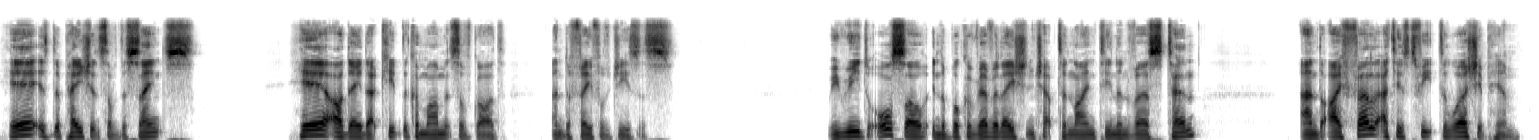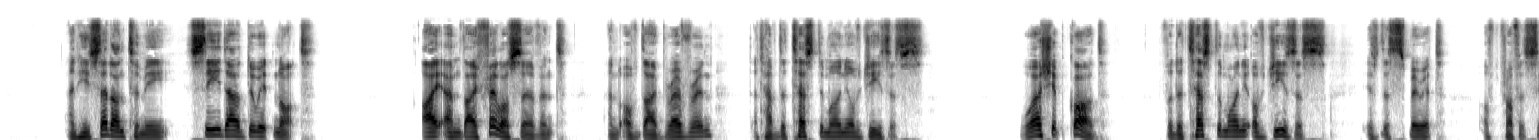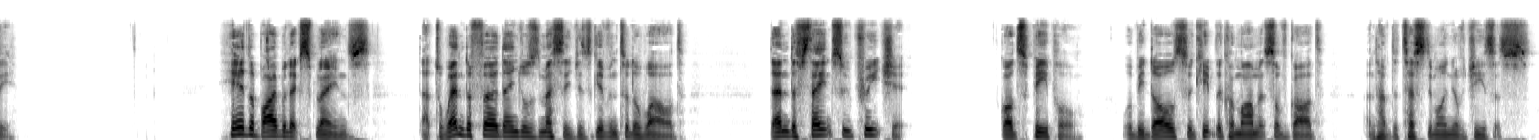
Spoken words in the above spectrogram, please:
Here is the patience of the saints. Here are they that keep the commandments of God and the faith of Jesus. We read also in the book of Revelation, chapter 19 and verse 10 And I fell at his feet to worship him. And he said unto me, See thou do it not. I am thy fellow servant and of thy brethren that have the testimony of Jesus. Worship God, for the testimony of Jesus is the spirit of prophecy. Here the Bible explains that when the third angel's message is given to the world, then the saints who preach it, God's people, will be those who keep the commandments of God and have the testimony of Jesus.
